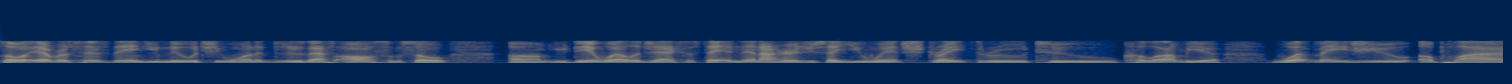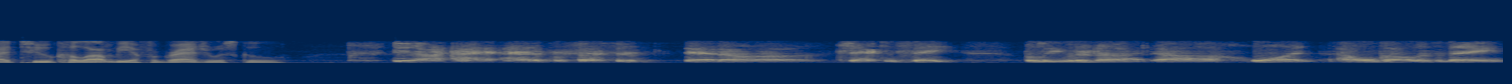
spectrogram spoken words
so ever since then, you knew what you wanted to do. That's awesome. So um, you did well at Jackson State, and then I heard you say you went straight through to Columbia. What made you apply to Columbia for graduate school? You know, I, I had a professor at uh, Jackson State. Believe it or not, uh, one I won't call his name,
